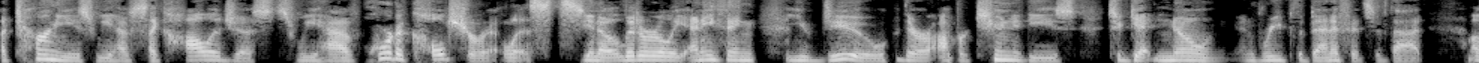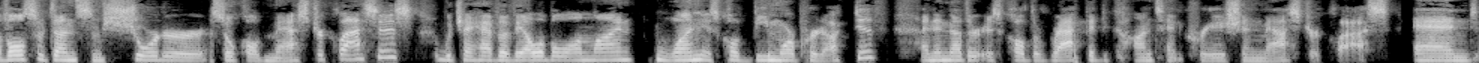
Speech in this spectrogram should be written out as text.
attorneys, we have psychologists, we have horticulturalists, you know, literally anything you do, there opportunities to get known and reap the benefits of that. I've also done some shorter so-called master classes, which I have available online. One is called Be More Productive, and another is called the Rapid Content Creation Masterclass. And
